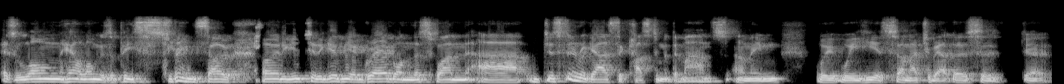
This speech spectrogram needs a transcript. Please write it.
as long, how long is a piece of string? So I'm going to get you to give me a grab on this one, uh, just in regards to customer demands. I mean, we, we hear so much about this. Uh,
